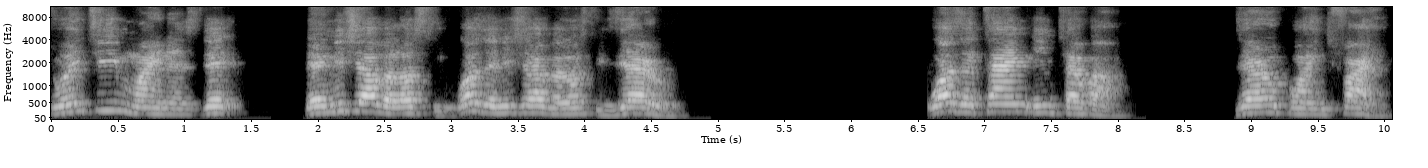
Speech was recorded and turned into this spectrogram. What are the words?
20 minus the, the initial velocity. What's the initial velocity? Zero. What's the time interval? 0.5.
